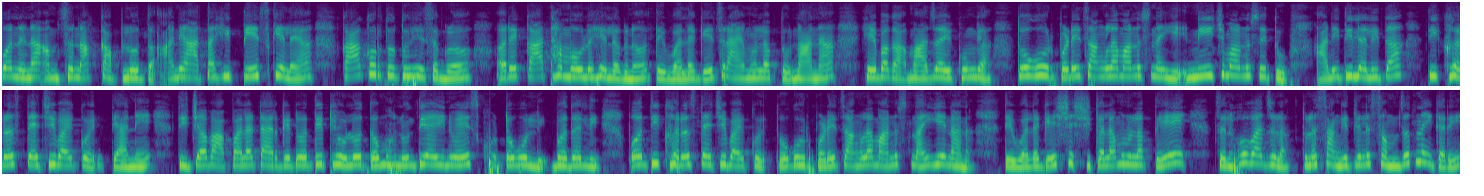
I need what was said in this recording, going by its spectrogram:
पण आहे ना आमचं नाक कापलं होतं. आणि आताही तेच केलं का करतो तू हे सगळं? अरे का थांबवलं हे लग्न? तेव्हा लगेच राय म्हणू लागतो. नाना हे बघा माझं ऐकून घ्या. तो घोरपडे चांगला माणूस नाही आहे नीच माणूस आहे तो. आणि ती ललिता ती खरंच त्याची बायको आहे. त्याने तिच्या बापाला टार्गेटवरती ठेवलं होतं म्हणून ती ऐनवेळेस खोटं बोलली बदलली. पण ती खरंच त्याची बायको आहे. तो घोरपडे चांगला माणूस नाही आहे नाना. तेव्हा लगेच शशिकला म्हणू लागते ए चल हो बाजूला. तुला सांगितलेलं समजत नाही का रे?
